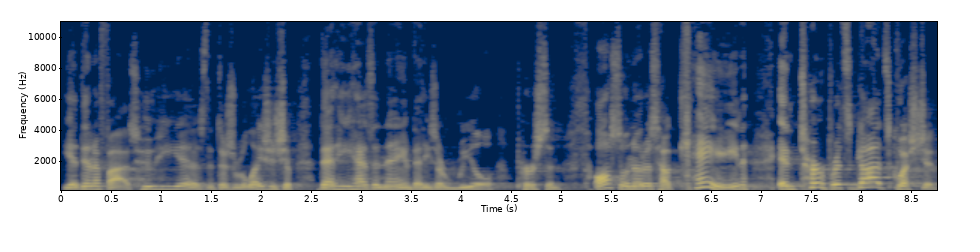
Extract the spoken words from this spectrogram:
he identifies who he is, that there's a relationship, that he has a name, that he's a real person. Also, notice how Cain interprets God's question.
